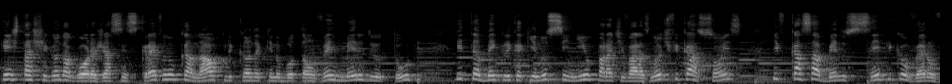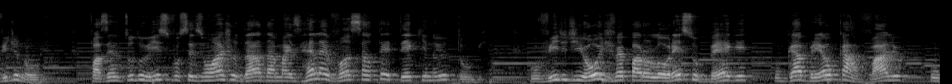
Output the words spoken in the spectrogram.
Quem está chegando agora já se inscreve no canal clicando aqui no botão vermelho do YouTube e também clica aqui no sininho para ativar as notificações e ficar sabendo sempre que houver um vídeo novo. Fazendo tudo isso, vocês vão ajudar a dar mais relevância ao TT aqui no YouTube. O vídeo de hoje vai para o Lourenço Berger, o Gabriel Carvalho, o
